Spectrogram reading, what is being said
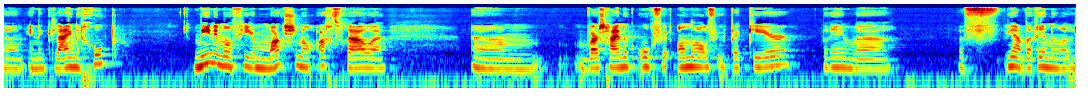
um, in een kleine groep. Minimaal vier, maximaal acht vrouwen. waarschijnlijk ongeveer anderhalf uur per keer. Waarin we ja, waarin we een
